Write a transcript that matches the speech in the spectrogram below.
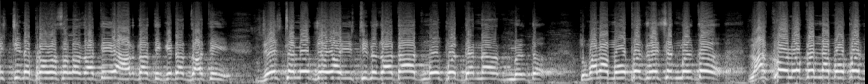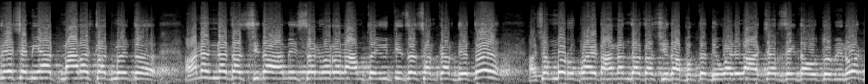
एसटीने प्रवासाला जाते अर्धा तिकिटात जाते. ज्येष्ठ लोक जेव्हा एसटीने जातात मोफत त्यांना मिळतं. तुम्हाला मोफत रेशन मिळतं. लाखो लोकांना मोफत रेशन यात महाराष्ट्रात मिळतं. आनंदाचा शिदा आम्ही सणवाराला आमचं युतीचं सरकार देतं. शंभर रुपयात आनंदाचा शिदा फक्त दिवाळीला आचारसंहिता होतो म्हणून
